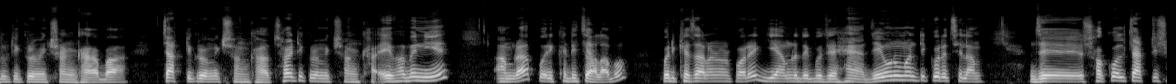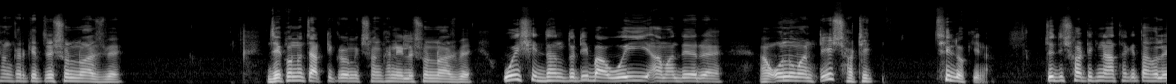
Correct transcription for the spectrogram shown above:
দুটি ক্রমিক সংখ্যা বা চারটি ক্রমিক সংখ্যা, ছয়টি ক্রমিক সংখ্যা এইভাবে নিয়ে আমরা পরীক্ষাটি চালাবো। পরীক্ষা চালানোর পরে গিয়ে আমরা দেখব যে হ্যাঁ যে অনুমানটি করেছিলাম যে সকল চারটি সংখ্যার ক্ষেত্রে শূন্য আসবে যে কোনো চারটি ক্রমিক সংখ্যা নিলে শূন্য আসবে। ওই সিদ্ধান্তটি বা ওই আমাদের অনুমানটি সঠিক ছিল কি না যদি সঠিক না থাকে তাহলে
